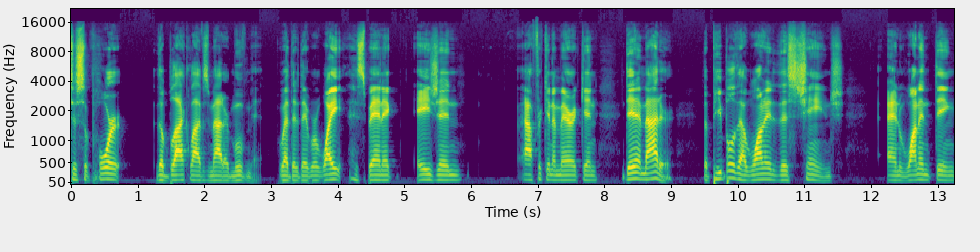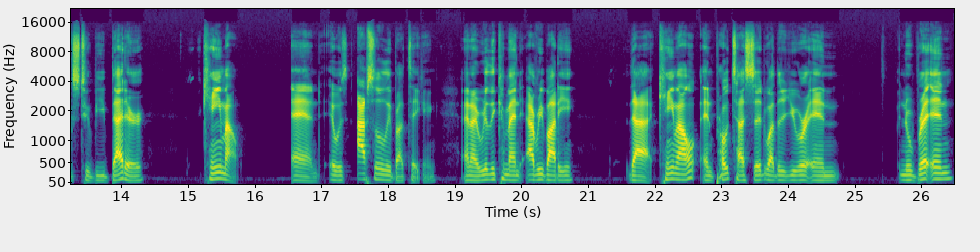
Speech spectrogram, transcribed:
to support the Black Lives Matter movement, whether they were white, Hispanic, Asian, African American, didn't matter. The people that wanted this change and wanted things to be better came out. And it was absolutely breathtaking. And I really commend everybody that came out and protested, whether you were in New Britain,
